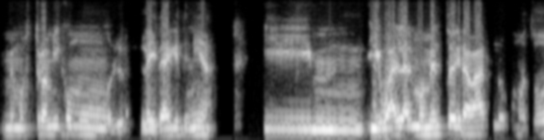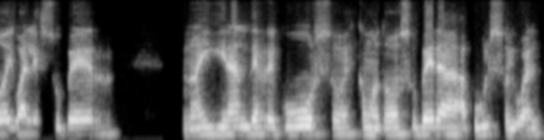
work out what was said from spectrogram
me mostró a mí como la, idea que tenía. Y um, igual al momento de grabarlo, como todo, igual es súper, no hay grandes recursos, es como todo súper a, pulso igual.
